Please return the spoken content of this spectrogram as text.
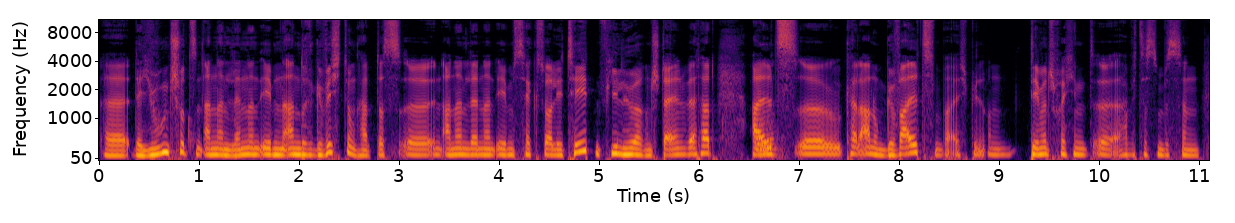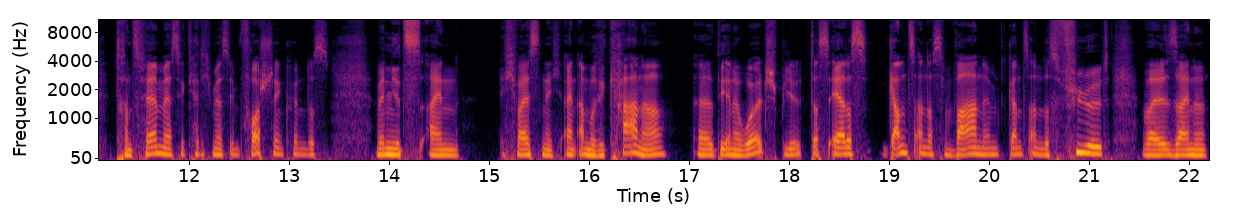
äh, der Jugendschutz in anderen Ländern eben eine andere Gewichtung hat, dass äh, in anderen Ländern eben Sexualität einen viel höheren Stellenwert hat als, äh, keine Ahnung, Gewalt zum Beispiel. Und dementsprechend äh, habe ich das so ein bisschen transfermäßig, hätte ich mir das eben vorstellen können, dass wenn jetzt ein, ich weiß nicht, ein Amerikaner äh, The Inner World spielt, dass er das ganz anders wahrnimmt, ganz anders fühlt, weil seine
